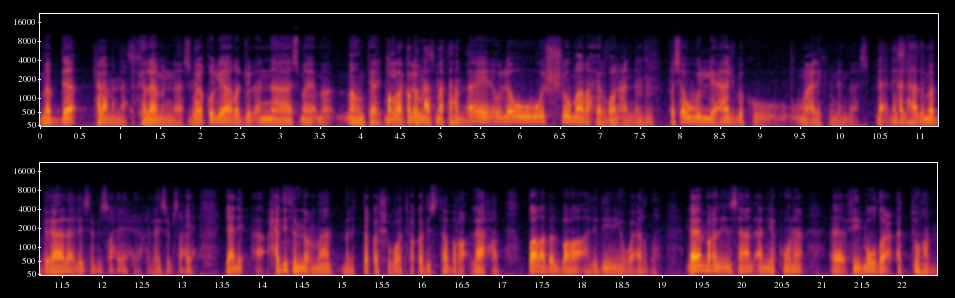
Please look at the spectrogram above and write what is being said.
مبدأ كلام الناس. كلام الناس. نعم. ويقول يا رجل الناس ما, ما, هم تاركين. مرة قبل الناس ما تهم ولو وشوا ما راح يرضون عنك. فسوي اللي عاجبك وما عليك من الناس. لا ليس هل هذا مبدأ؟ لا لا ليس بصحيح يا أخي ليس بصحيح. يعني حديث النعمان من اتقى الشبهات فقد استبرأ لاحظ طلب البراءة لدينه وعرضه. لا ينبغي للإنسان أن يكون آه، في موضع التهم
